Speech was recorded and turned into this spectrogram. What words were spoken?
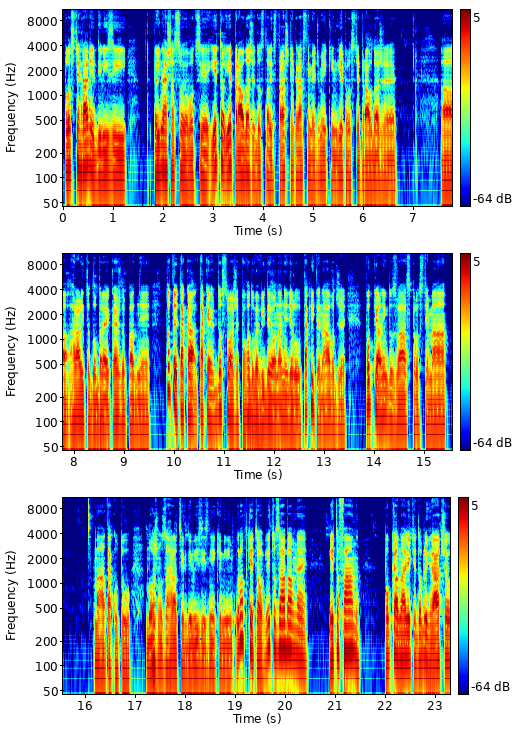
proste hranie v divízii prináša svoje ovocie, je to, je pravda, že dostali strašne krásny matchmaking, je proste pravda, že a hrali to dobre, každopádne. Toto je taká, také doslova, že pohodové video na nedelu, taký ten návod, že pokiaľ niekto z vás proste má, má takú tú možnosť zahrať si v divízii s niekým iným, urobte to, je to zábavné, je to fun. Pokiaľ nájdete dobrých hráčov,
